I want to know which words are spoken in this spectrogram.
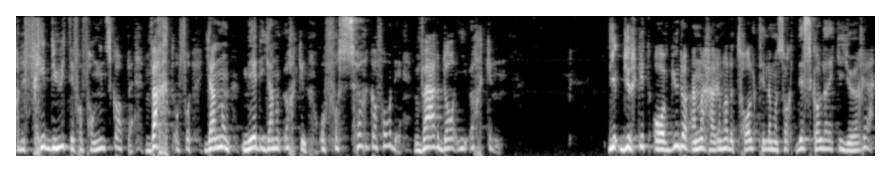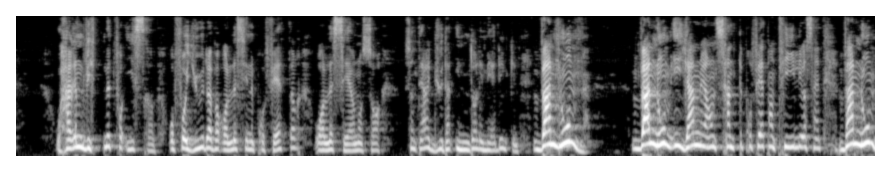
hadde fridd ut fra fangenskapet, vært for, gjennom, med dem gjennom ørken og forsørga for dem hver dag i ørkenen. De dyrket avguder enda Herren hadde talt til dem og sagt det skal dere ikke gjøre. Og Herren vitnet for Israel og for Juda ved alle sine profeter og alle seerne og sa sånn, Det er Gud, den inderlige medynken. Vend om! Vend om! Igjen, ja, han sendte profetene tidlig og sent. Vend om!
